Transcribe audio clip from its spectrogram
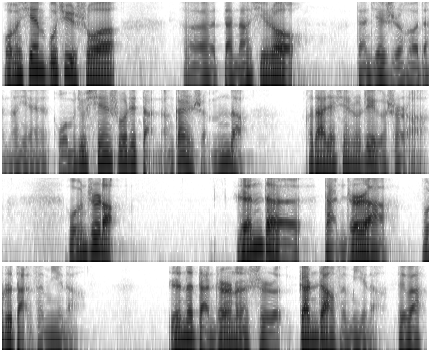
我们先不去说，呃，胆囊息肉、胆结石和胆囊炎，我们就先说这胆囊干什么的，和大家先说这个事儿啊。我们知道，人的胆汁儿啊。不是胆分泌的，人的胆汁呢是肝脏分泌的，对吧？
